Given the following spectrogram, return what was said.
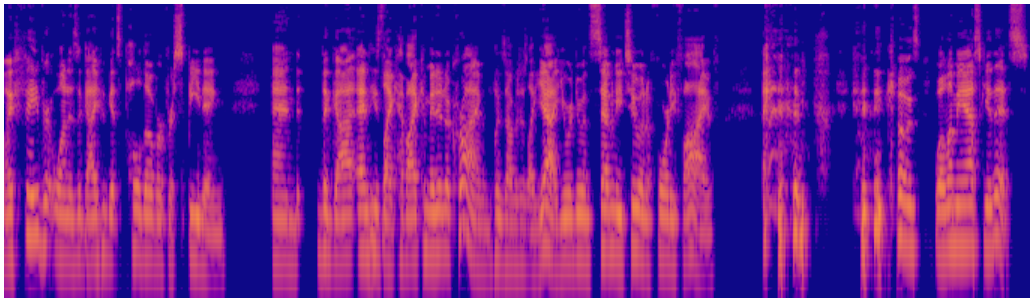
My favorite one is a guy who gets pulled over for speeding and the guy and he's like, "Have I committed a crime?" And the police officer's like, "Yeah, you were doing 72 and a 45." And he goes, "Well, let me ask you this."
